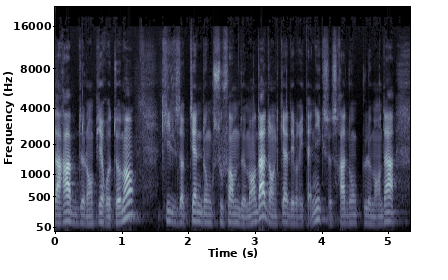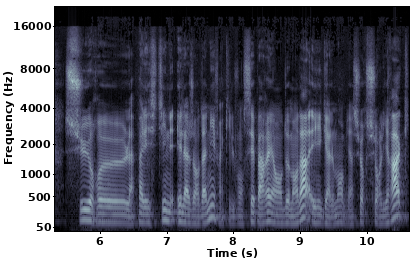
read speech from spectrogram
arabes de l'Empire ottoman, qu'ils obtiennent donc sous forme de mandat. Dans le cas des Britanniques, ce sera donc le mandat sur euh, la Palestine et la Jordanie, qu'ils vont séparer en deux mandats, et également bien sûr sur l'Irak.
